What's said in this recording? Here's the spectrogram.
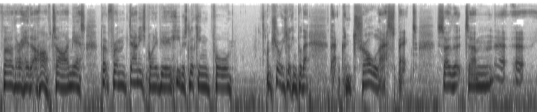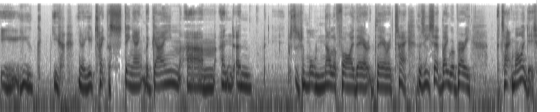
further ahead at half time. Yes, but from Danny's point of view, he was looking for. I'm sure he's looking for that that control aspect, so that um, uh, uh, you, you you you know you take the sting out the game um, and and to more nullify their their attack. As he said, they were very attack minded.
